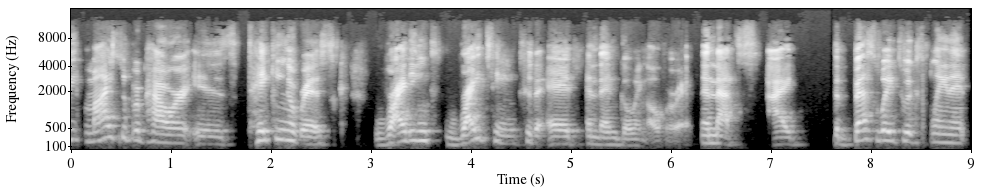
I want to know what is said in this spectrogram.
be, my superpower is taking a risk, writing writing to the edge, and then going over it. And that's I. The best way to explain it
